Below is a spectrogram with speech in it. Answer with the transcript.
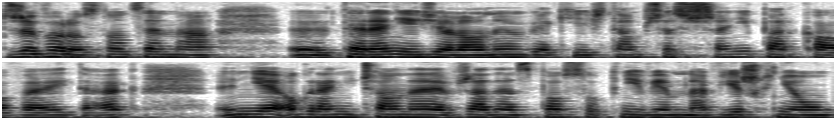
drzewo rosnące na y, terenie zielonym, w jakiejś tam przestrzeni parkowej, tak? Nieograniczone w żaden sposób, nie wiem, nawierzchnią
